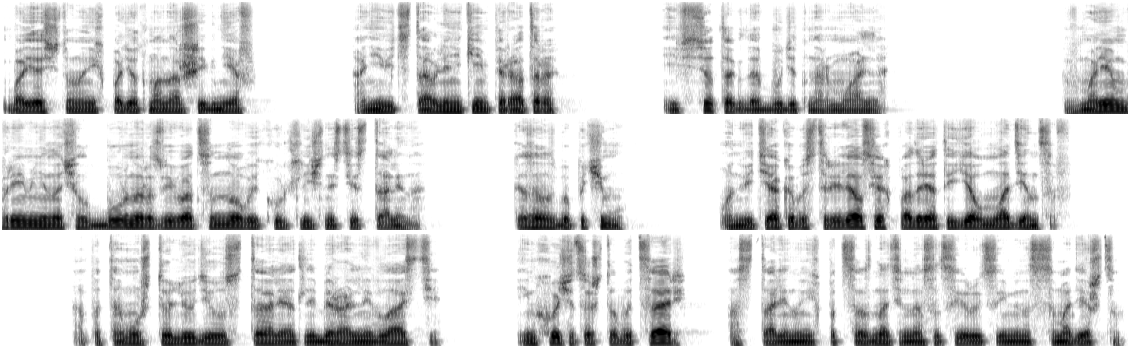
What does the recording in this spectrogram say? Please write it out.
боясь, что на них падет монарший гнев. Они ведь ставленники императора. И все тогда будет нормально. В моем времени начал бурно развиваться новый культ личности Сталина. Казалось бы, почему? Он ведь якобы стрелял всех подряд и ел младенцев. А потому что люди устали от либеральной власти, им хочется, чтобы царь, а Сталин у них подсознательно ассоциируется именно с самодержцем,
